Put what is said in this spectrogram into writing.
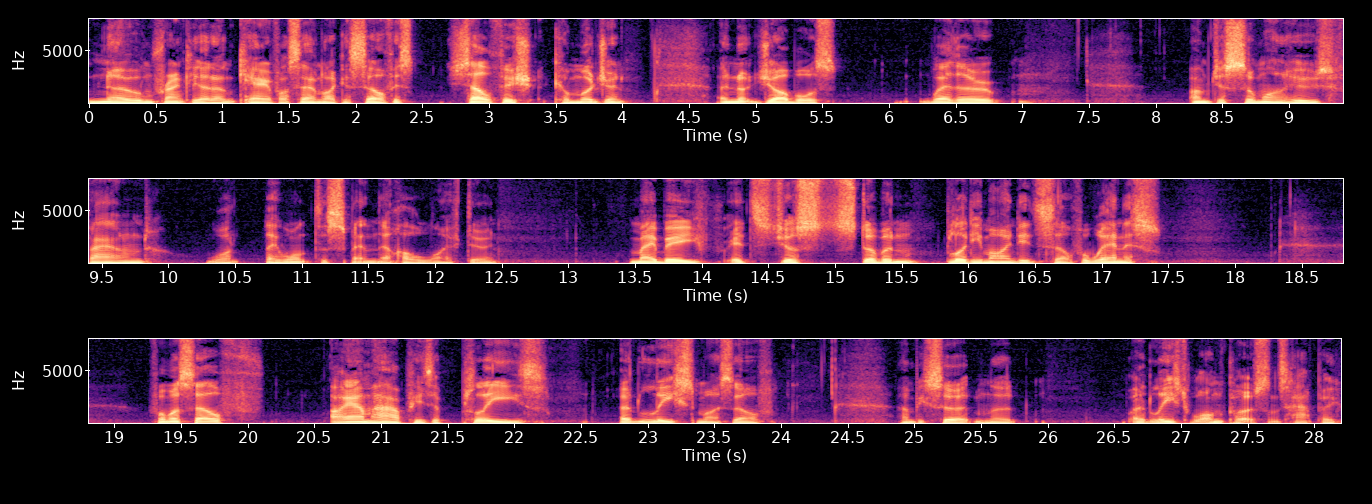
know, and frankly, I don't care if I sound like a selfish, selfish curmudgeon, a nut job, or whether I'm just someone who's found what they want to spend their whole life doing. Maybe it's just stubborn, bloody minded self awareness. For myself, I am happy to please at least myself and be certain that at least one person's happy.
